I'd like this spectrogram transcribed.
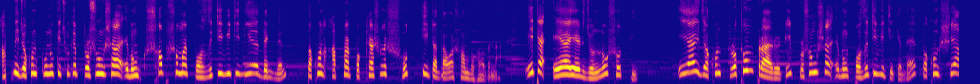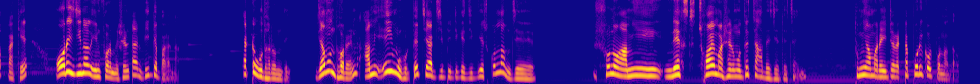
আপনি যখন কোনো কিছুকে প্রশংসা এবং সব সময় পজিটিভিটি দিয়ে দেখবেন, তখন আপনার পক্ষে আসলে সত্যিটা দেওয়া সম্ভব হবে না। এটা এআই এর জন্য সত্যি। এআই যখন প্রথম প্রায়োরিটি প্রশংসা এবং পজিটিভিটিকে দেয়, তখন সে আপনাকে অরিজিনাল ইনফরমেশনটা দিতে পারে না। একটা উদাহরণ দিই। যেমন ধরেন, আমি এই মুহূর্তে চ্যাট জিপিটিকে জিজ্ঞেস করলাম যে শোনো, আমি নেক্সট ছয় মাসের মধ্যে চাঁদে যেতে চাই। তুমি আমার এইটার একটা পরিকল্পনা দাও।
